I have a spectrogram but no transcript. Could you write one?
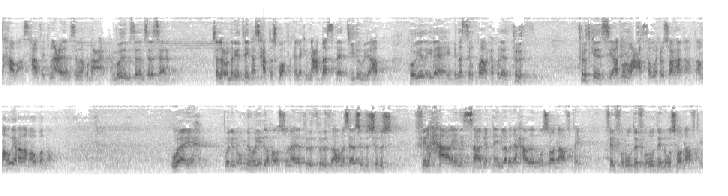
saxaaba. Asxaabta ijmaaceeda masalada ku dhacay. Hamoodi masalada masale saaran. Masalada cumariyataynka asxaabta isku waafaqay laakiin ibn cabaas baa diiday oo yidhi aab hooyada ilaahay binasi lqur'an waxay ku leedahay ulu uludkeeda si aabuhuna waa casabo wixii u soo hadha qaato. Ama ha u yaraado ama ha u badnaado waaya walilummi hooyadii waxaa u sugnaaday ulu ulu ama masala sudus sudus fi lxaalayn asaabiqiin labada xaalood nagu soo dhaaftay. Fi lfuruudi furuudii nagu soo dhaaftay.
